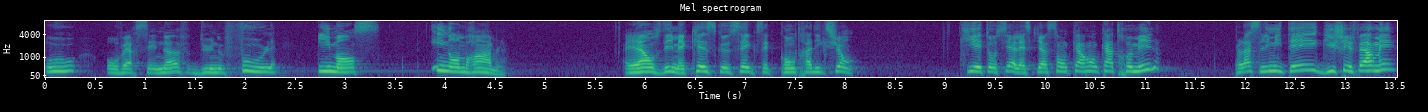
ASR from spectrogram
ou au verset 9, d'une foule immense, innombrable. Et là, on se dit, mais qu'est-ce que c'est que cette contradiction? Qui est au ciel? Est-ce qu'il y a 144 000 Place limitée, guichet fermé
